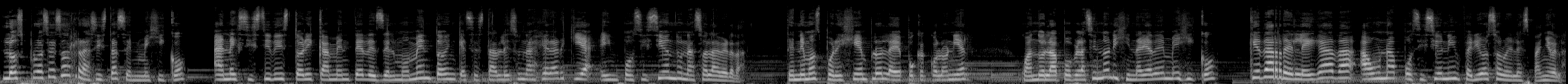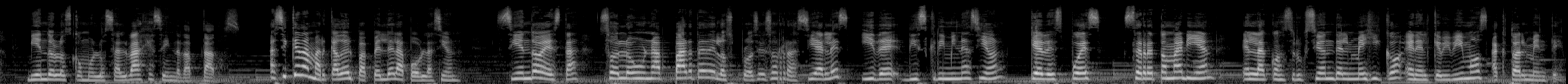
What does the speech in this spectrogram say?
Los procesos racistas en México han existido históricamente desde el momento en que se establece una jerarquía e imposición de una sola verdad. Tenemos, por ejemplo, la época colonial, cuando la población originaria de México queda relegada a una posición inferior sobre la española, viéndolos como los salvajes e inadaptados. Así queda marcado el papel de la población, siendo esta solo una parte de los procesos raciales y de discriminación que después se retomarían en la construcción del México en el que vivimos actualmente.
